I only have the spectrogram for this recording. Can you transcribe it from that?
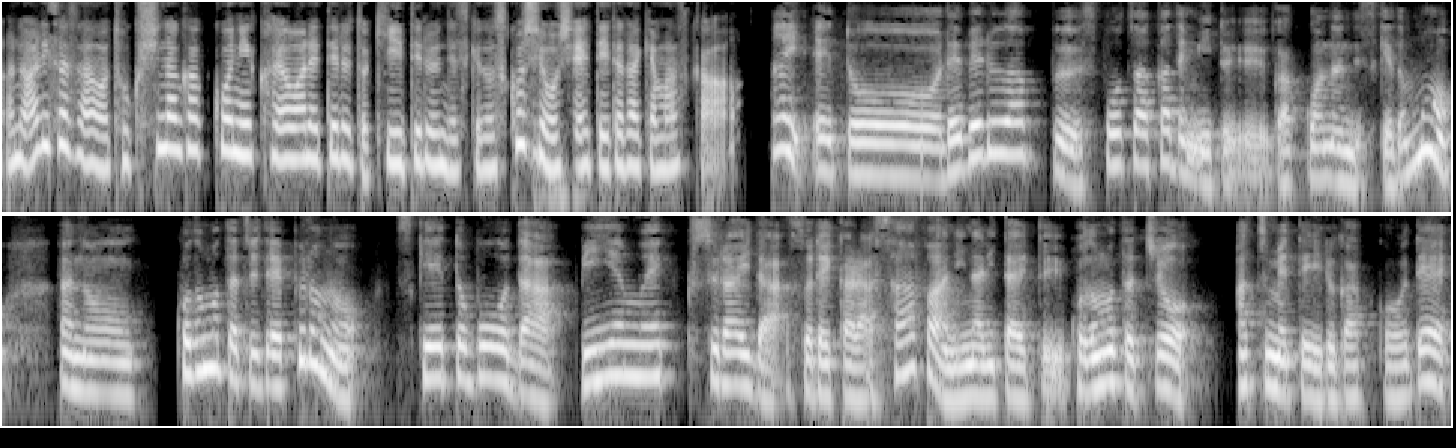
あの、アリサさんは特殊な学校に通われてると聞いてるんですけど、少し教えていただけますか？はい、えっ、ー、と、レベルアップスポーツアカデミーという学校なんですけども、あの、子供たちでプロのスケートボーダー、BMX ライダー、それからサーファーになりたいという子供たちを集めている学校で、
